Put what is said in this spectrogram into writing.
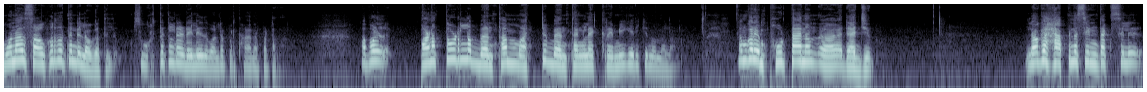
മൂന്നാമത് സൗഹൃദത്തിന്റെ ലോകത്തിലും സുഹൃത്തുക്കളുടെ ഇടയിൽ ഇത് വളരെ പ്രധാനപ്പെട്ടതാണ്. അപ്പോൾ പണത്തോടുള്ള ബന്ധം മറ്റു ബന്ധങ്ങളെ ക്രമീകരിക്കുന്നു എന്നുള്ളതാണ്. നമുക്കറിയാം ഭൂട്ടാൻ രാജ്യം ലോക ഹാപ്പിനെസ് ഇൻഡെക്സിൽ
